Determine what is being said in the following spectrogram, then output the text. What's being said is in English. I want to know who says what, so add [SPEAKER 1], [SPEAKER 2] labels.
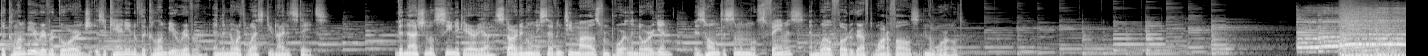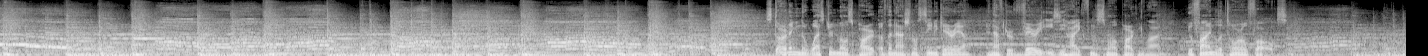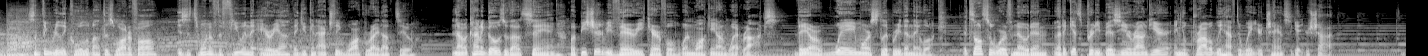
[SPEAKER 1] The Columbia River Gorge is a canyon of the Columbia River in the northwest United States. The National Scenic Area, starting only 17 miles from Portland, Oregon, is home to some of the most famous and well photographed waterfalls in the world. Starting in the westernmost part of the National Scenic Area, and after a very easy hike from the small parking lot, you'll find Latourell Falls. Something really cool about this waterfall is it's one of the few in the area that you can actually walk right up to. Now it kinda goes without saying, but be sure to be very careful when walking on wet rocks. They are way more slippery than they look. It's also worth noting that it gets pretty busy around here and you'll probably have to wait your chance to get your shot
